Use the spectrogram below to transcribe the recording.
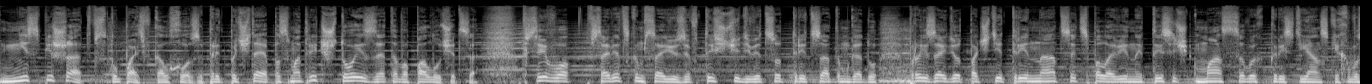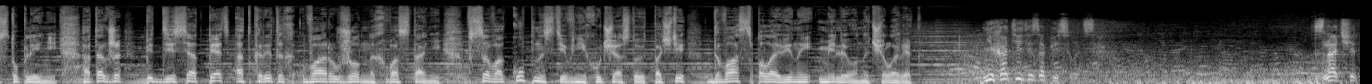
не спешат вступать в колхозы, предпочитая посмотреть, что из этого получится. Всего в Советском Союзе в 1930 году произойдет почти 13,5 тысяч массовых крестьянских выступлений, а также 55 открытых вооруженных восстаний. В совокупности в них участвуют почти 2,5 миллиона человек. Не хотите записываться? Значит,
